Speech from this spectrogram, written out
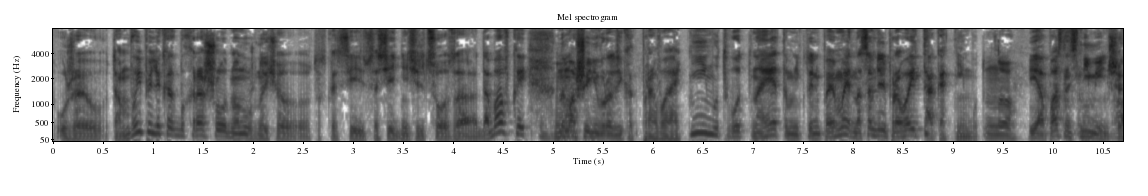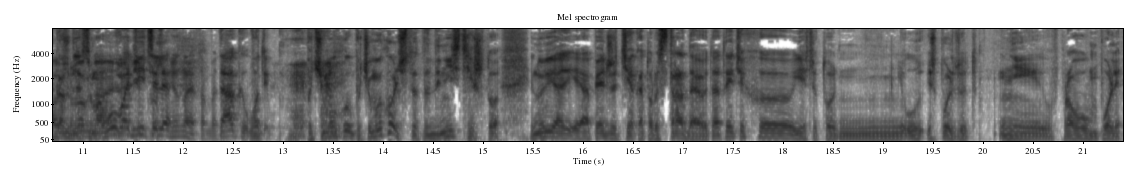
уже там выпили как бы хорошо, но нужно еще, так сказать, съездить в соседнее сельцо за добавкой, угу. на машине вроде как права отнимут, вот на этом никто не поймает, на самом деле права и так отнимут. Да. И опасность не меньше, а как для самого водителя, так вот почему, почему и хочется это донести, что... Ну и опять же, те, которые страдают от этих, э, если кто использует не в правовом поле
